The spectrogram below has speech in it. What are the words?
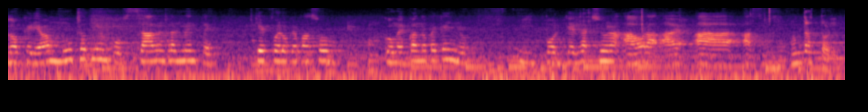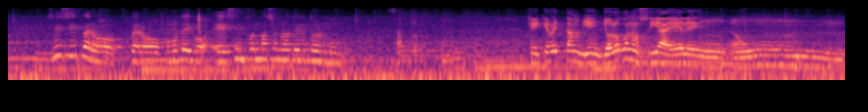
los que llevan mucho tiempo saben realmente qué fue lo que pasó con él cuando pequeño y por qué reacciona ahora a, a- así. Un trastorno. Sí, sí, pero, pero como te digo, esa información no la tiene todo el mundo. Exacto. Que hay que ver también. Yo lo conocí a él en, en un.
